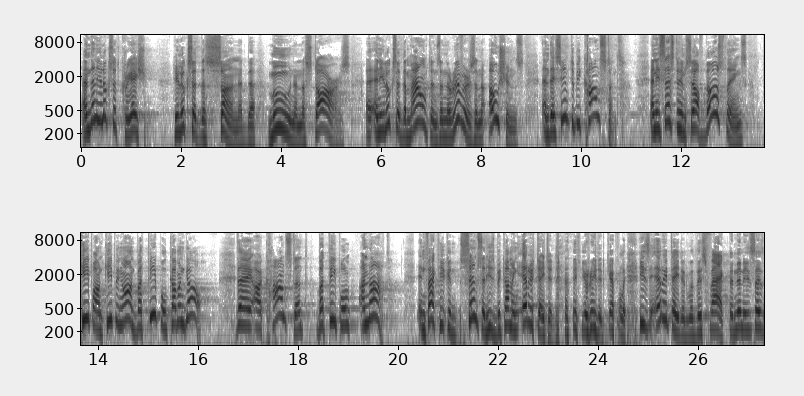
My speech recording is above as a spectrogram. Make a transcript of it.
And then he looks at creation. He looks at the sun, at the moon, and the stars. And he looks at the mountains and the rivers and the oceans, and they seem to be constant. And he says to himself, Those things keep on keeping on, but people come and go. They are constant, but people are not. In fact, you can sense that he's becoming irritated if you read it carefully. He's irritated with this fact, and then he says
